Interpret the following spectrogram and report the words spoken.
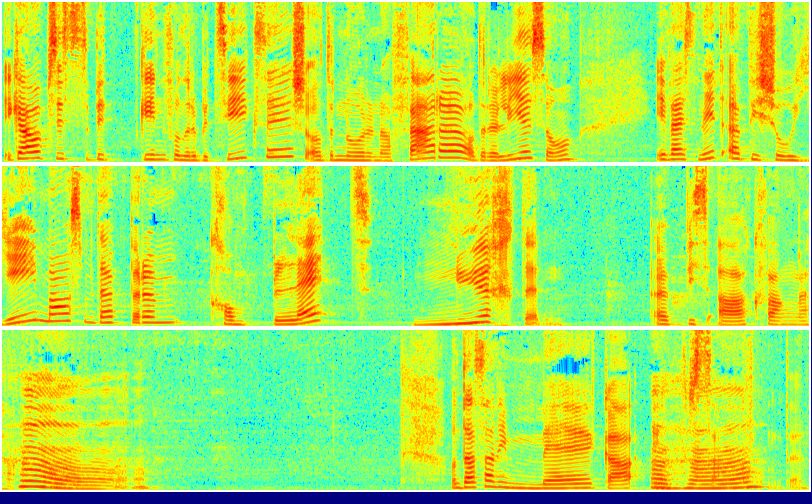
Egal, ob es jetzt der Beginn von einer Beziehung ist oder nur eine Affäre oder eine Liaison. Ich weiß nicht, ob ich schon jemals mit jemandem komplett nüchtern etwas angefangen habe. Und das habe ich mega interessant gefunden.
